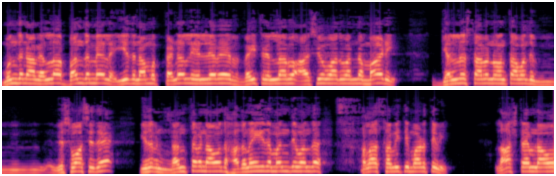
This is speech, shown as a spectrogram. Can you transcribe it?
ಮುಂದೆ ನಾವೆಲ್ಲ ಬಂದ ಮೇಲೆ ಇದು ನಮ್ಮ ಪೆನಲ್ ಎಲ್ಲರೇ ರೈತರೆಲ್ಲರೂ ಆಶೀರ್ವಾದವನ್ನ ಮಾಡಿ ಗೆಲ್ಲಿಸ್ತಾವನ್ನುವಂತ ಒಂದು ವಿಶ್ವಾಸ ಇದೆ. ಇದರ ನಂತರ ನಾವೊಂದು ಹದಿನೈದು ಮಂದಿ ಒಂದು ಸಲಹಾ ಸಮಿತಿ ಮಾಡ್ತೀವಿ. ಲಾಸ್ಟ್ ಟೈಮ್ ನಾವು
